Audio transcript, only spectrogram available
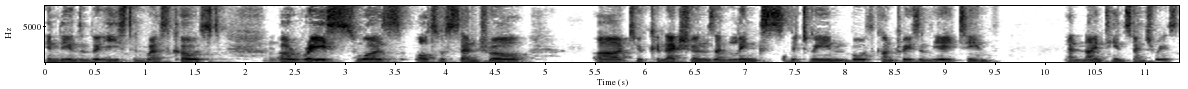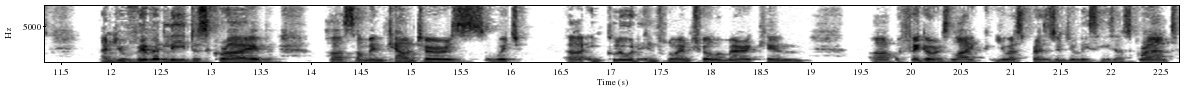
Indians in the East and West Coast, hmm. uh, race was also central uh, to connections and links between both countries in the 18th and 19th centuries. And you vividly describe uh, some encounters which uh, include influential American uh, figures like US President Ulysses S. Grant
